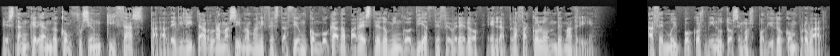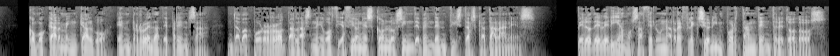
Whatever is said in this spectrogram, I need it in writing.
están creando confusión quizás para debilitar la masiva manifestación convocada para este domingo 10 de febrero en la Plaza Colón de Madrid. Hace muy pocos minutos hemos podido comprobar como Carmen Calvo, en rueda de prensa, daba por rota las negociaciones con los independentistas catalanes. Pero deberíamos hacer una reflexión importante entre todos.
